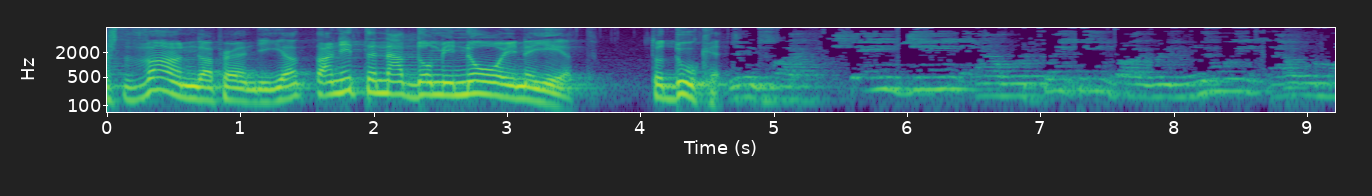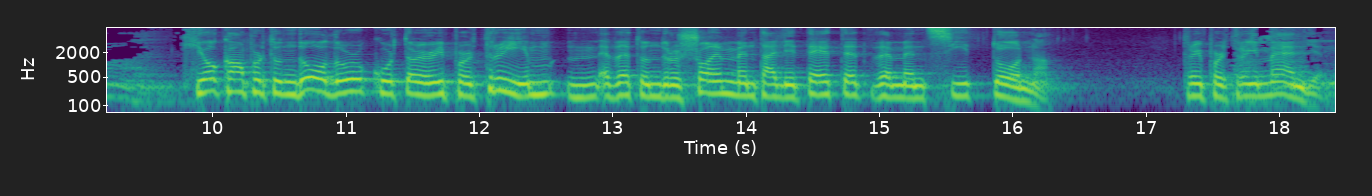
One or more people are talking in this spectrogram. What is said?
është dhënë nga Perëndia, tani të na dominojë në jetë, të duket. Kjo ka për të ndodhur kur të ripërtërijmë dhe të ndryshojmë mentalitetet dhe mendësitë tona. Të ripërtërijmë mendjen.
